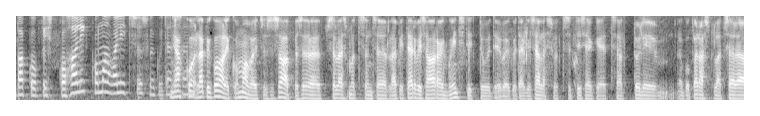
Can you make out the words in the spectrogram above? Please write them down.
pakub vist kohalik omavalitsus või kuidas? jah, läbi kohaliku omavalitsuse saab ja see, selles mõttes on see läbi Tervise Arengu Instituudi või kuidagi selles suhtes, et isegi, et sealt tuli nagu pärast tuleb selle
